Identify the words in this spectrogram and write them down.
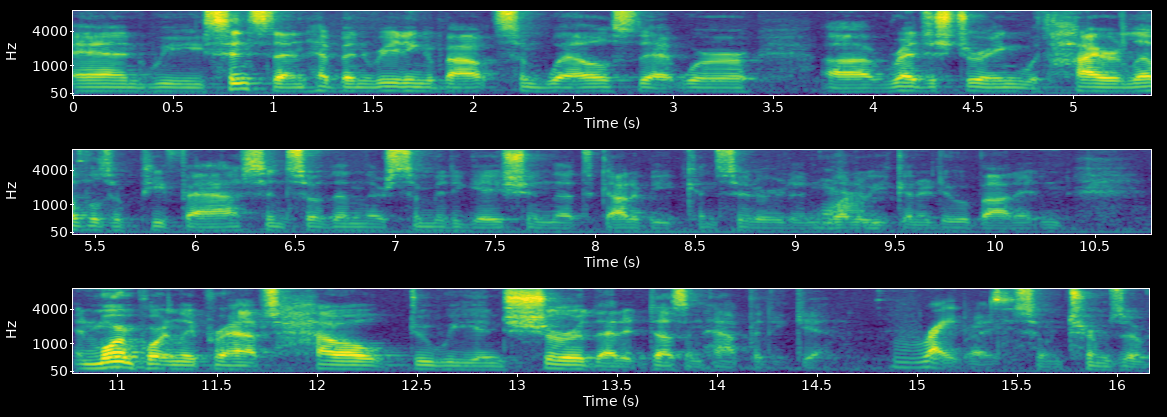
and we, since then, have been reading about some wells that were uh, registering with higher levels of PFAS, and so then there's some mitigation that's got to be considered, and what are we going to do about it? And, and more importantly, perhaps, how do we ensure that it doesn't happen again? Right. Right. So in terms of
